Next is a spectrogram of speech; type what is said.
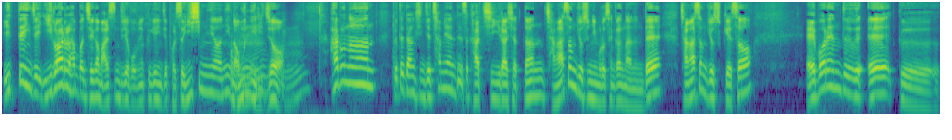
이때 이제 일화를 한번 제가 말씀드려 보면 그게 이제 벌써 20년이 넘은 일이죠. 하루는 그때 당시 이제 참여연대에서 같이 일하셨던 장하성 교수님으로 생각나는데 장하성 교수께서 에버랜드의 그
